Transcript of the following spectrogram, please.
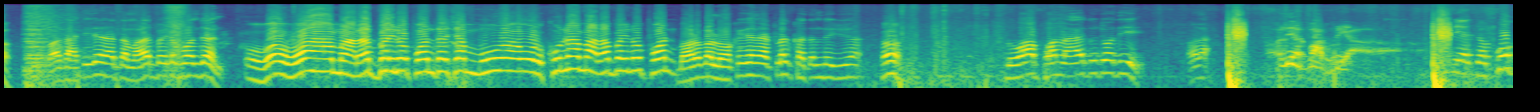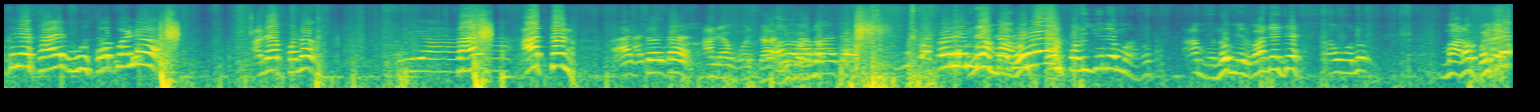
વાત સાચી છે ને તમારા જ ભાઈનો ફોન છે ને? ઓવા ઓવા આ મારા જ ભાઈનો ફોન થશે. હું ઓળખું ના મારા ભાઈનો ફોન બરોબર લોકેશન એટલા જ ખતમ થઈ ગયું હા. છે દોવા ફોન લાવ્યો તું ચોથી. અલા. પોકરે સાહેબ હું સપણ અલ્યા પણ સાહેબ આ થન. આજ થન. અલ્યા વધારી બનો પડી ગયો ને મારો. આ મનો મેળવા દે છે. આ મનો મારો ભાઈ છે.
